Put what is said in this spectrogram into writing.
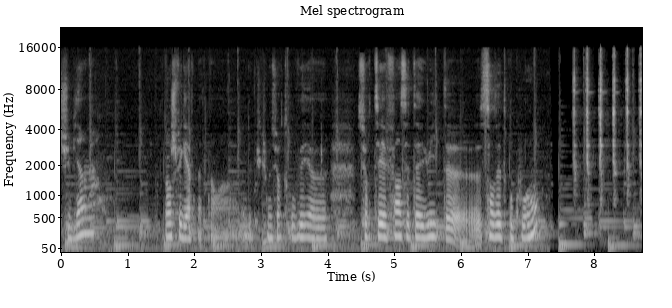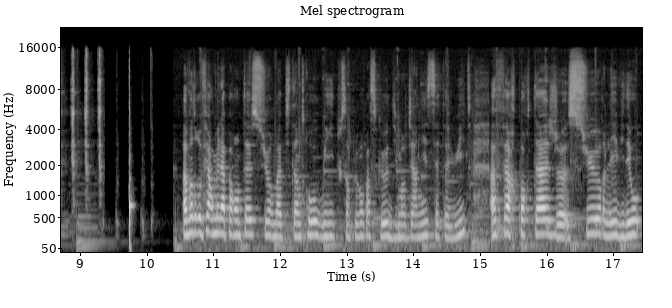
Je suis bien là Non, je fais gaffe maintenant, hein, depuis que je me suis retrouvée euh, sur TF1 7 à 8 euh, sans être au courant. Avant de refermer la parenthèse sur ma petite intro, oui, tout simplement parce que dimanche dernier, 7 à 8, a fait un reportage sur les vidéos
